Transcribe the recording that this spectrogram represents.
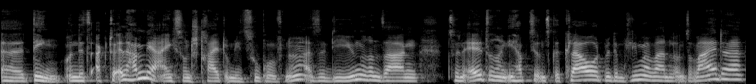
äh, Ding. Und jetzt aktuell haben wir eigentlich so einen Streit um die Zukunft. Ne? Also die Jüngeren sagen zu den Älteren, ihr habt sie uns geklaut mit dem Klimawandel und so weiter.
